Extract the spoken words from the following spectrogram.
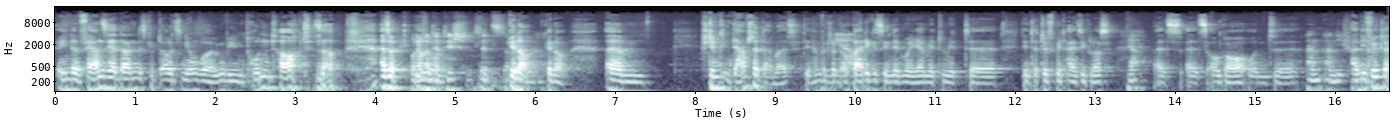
Hinter dem Fernseher dann. Es gibt auch Inszenierungen, wo er irgendwie im Brunnen taucht. So. Also, Oder unter dem Tisch sitzt. Genau, genau. Ähm, stimmt, in Darmstadt damals, den haben wir, glaube ich, Ja. auch beide gesehen, den Molière mit, mit äh, den Tartüff mit Heinzi Gloss Ja, als, als Engon und äh, an, an die Vögel. Andi Vögler,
